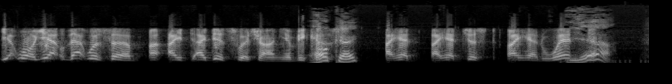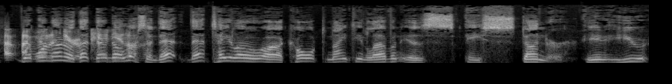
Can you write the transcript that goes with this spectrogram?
Yeah, well, yeah, that was uh, I I did switch on you because Okay. I had I had just I had went Yeah. I, I no, no, no, that, no, no. Listen, that that TALO uh, Colt 1911 is a stunner. You, you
